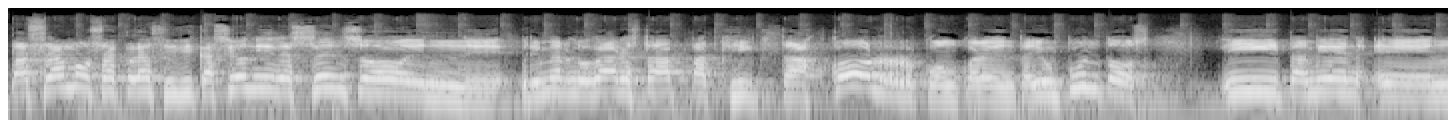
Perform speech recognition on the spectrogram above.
Pasamos a clasificación y descenso. En eh, primer lugar está Pakistakor con 41 puntos. Y también en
